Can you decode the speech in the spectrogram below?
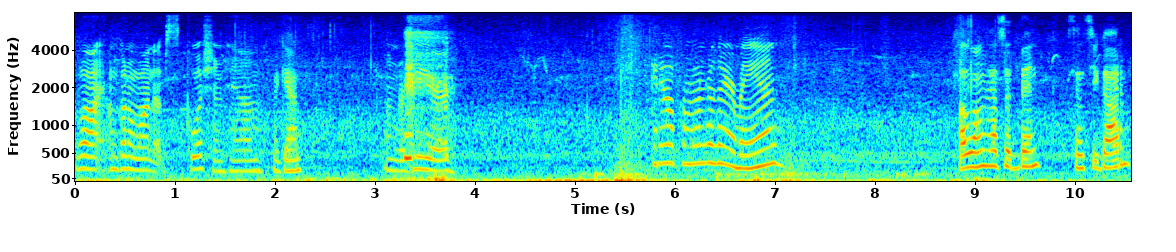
Well, I- I'm gonna wind up squishing him again. under here. Get out from under there, man. How long has it been since you got him?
